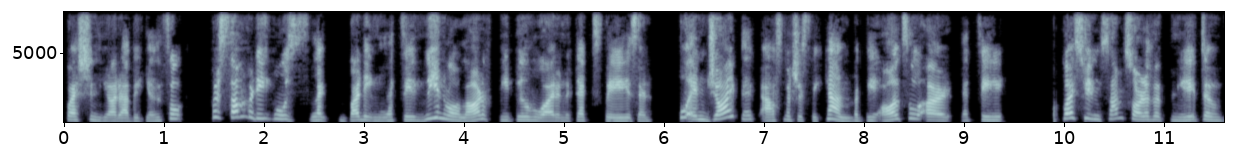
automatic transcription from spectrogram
question here, Abigail. So for somebody who's like budding, let's say we know a lot of people who are in the tech mm-hmm. space and who enjoy tech as much as they can, but they also are, let's say, pursuing some sort of a creative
